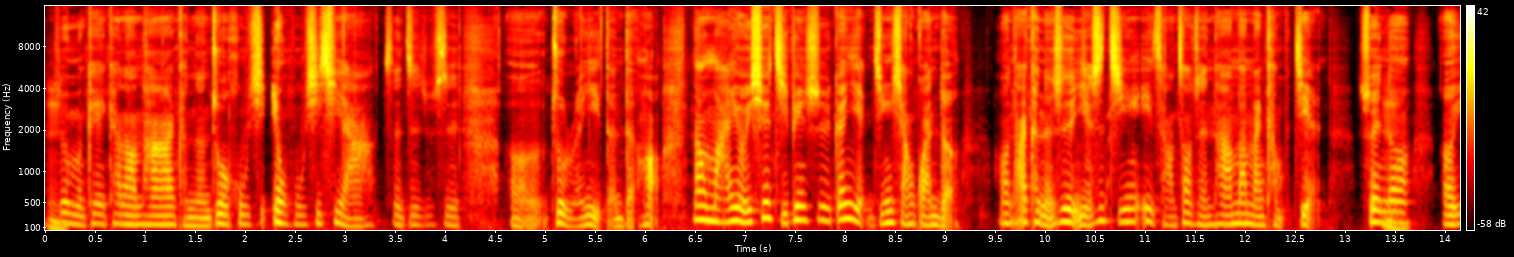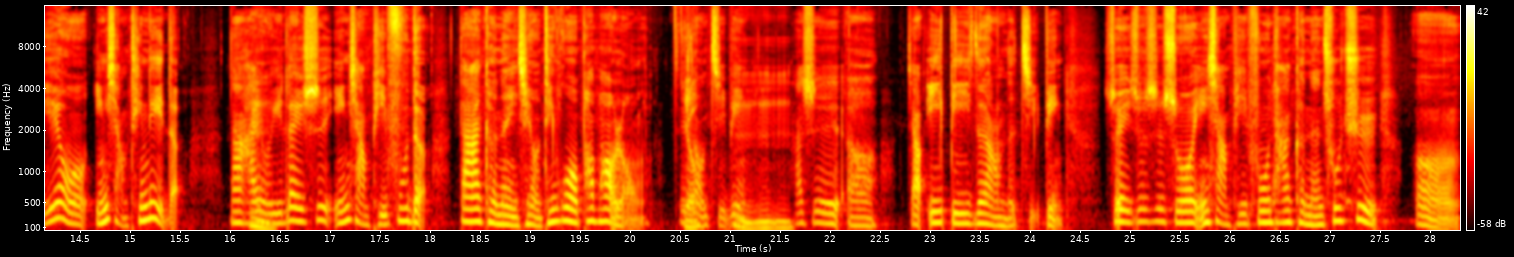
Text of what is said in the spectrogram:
嗯，所以我们可以看到它可能做呼吸用呼吸器啊，甚至就是呃坐轮椅等等哈。那我们还有一些疾病是跟眼睛相关的，哦，他可能是也是基因异常造成他慢慢看不见，所以呢，嗯，呃，也有影响听力的。那还有一类是影响皮肤的，嗯，大家可能以前有听过泡泡龙这种疾病，嗯嗯，它是呃叫 EB 这样的疾病，所以就是说影响皮肤，它可能出去呃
